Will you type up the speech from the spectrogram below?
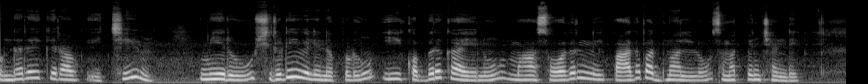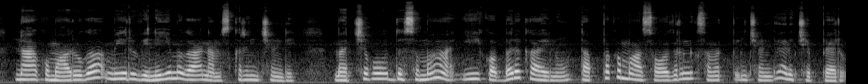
పుండరేకిరావుకి ఇచ్చి మీరు షిరిడి వెళ్ళినప్పుడు ఈ కొబ్బరికాయను మా సోదరుని పాదపద్మాలలో సమర్పించండి. నాకు మారుగా మీరు వినయముగా నమస్కరించండి. మర్చిపోవద్దు సుమా ఈ కొబ్బరికాయను తప్పక మా సోదరునికి సమర్పించండి అని చెప్పారు.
